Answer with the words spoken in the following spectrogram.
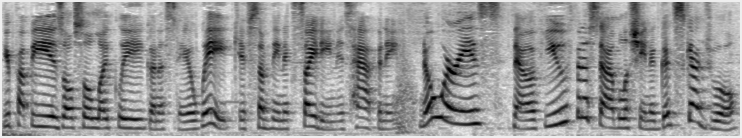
Your puppy is also likely gonna stay awake if something exciting is happening. No worries. Now, if you've been establishing a good schedule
